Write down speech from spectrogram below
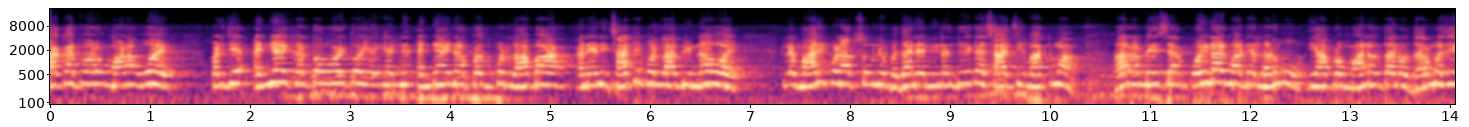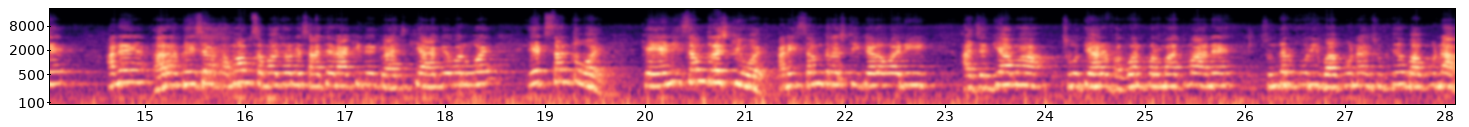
તાકાતવાળો માણસ હોય પણ જે અન્યાય કરતો હોય તો અન્યાયના પગ પણ લાંબા અને એની છાતી પણ લાંબી ન હોય. એટલે મારી પણ આપ સૌને બધાને વિનંતી છે કે સાચી વાતમાં હર હંમેશા કોઈના માટે લડવું એ આપણો માનવતાનો ધર્મ છે. અને હર હંમેશા તમામ સમાજોને સાથે રાખીને એક રાજકીય આગેવાન હોય, એક સંત હોય કે એની સમદ્રષ્ટિ હોય. અને સમદ્રષ્ટિ કેળવવાની આ જગ્યામાં છું ત્યારે ભગવાન પરમાત્મા અને સુંદરપુરી બાપુના, સુખદેવ બાપુના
